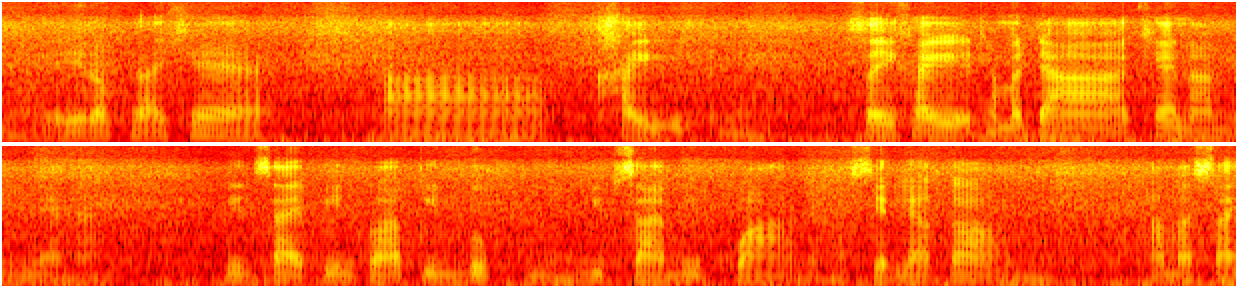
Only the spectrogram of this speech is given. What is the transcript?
นะคะอันนี้เราใช้ายแค่ไข่นะใส่ไข่ธรรมดาแค่นั้นนะคะ ปีนซ้ายปีนขวาปีนบุบบีบซ้ายบีบขวานะคะเสร็จแล้วก็เอามาใส่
